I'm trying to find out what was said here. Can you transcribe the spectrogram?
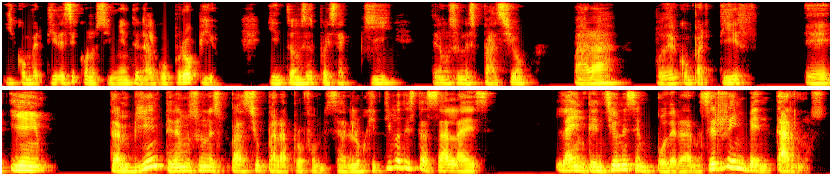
y convertir ese conocimiento en algo propio. Y entonces pues aquí tenemos un espacio para poder compartir eh, y también tenemos un espacio para profundizar. El objetivo de esta sala es, la intención es empoderarnos, es reinventarnos.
